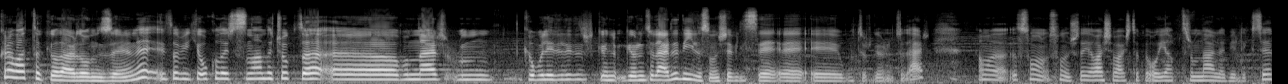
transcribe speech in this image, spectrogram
kravat takıyorlardı onun üzerine. E, tabii ki okul açısından da çok da e, bunlar m, kabul edilir gö- görüntüler de değildi sonuçta lise ve e, bu tür görüntüler. Ama son, sonuçta yavaş yavaş tabii o yaptırımlarla birlikte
